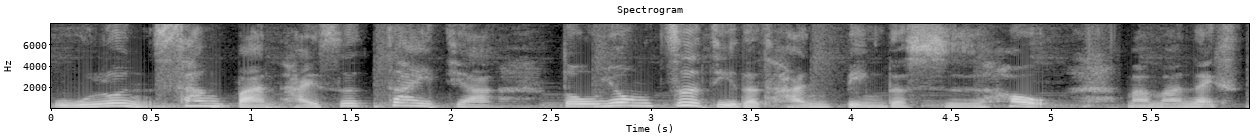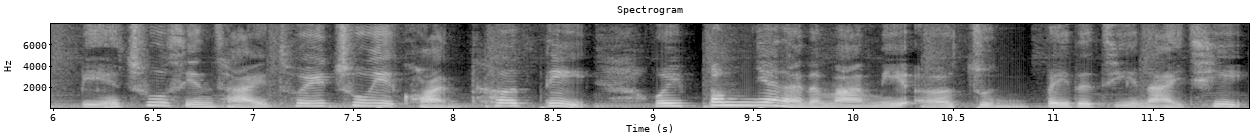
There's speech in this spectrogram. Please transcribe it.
无论上班还是在家，都用自己的产品的时候，妈妈 Next 别出心裁推出一款特地为泵夜奶的妈咪而准备的挤奶器。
